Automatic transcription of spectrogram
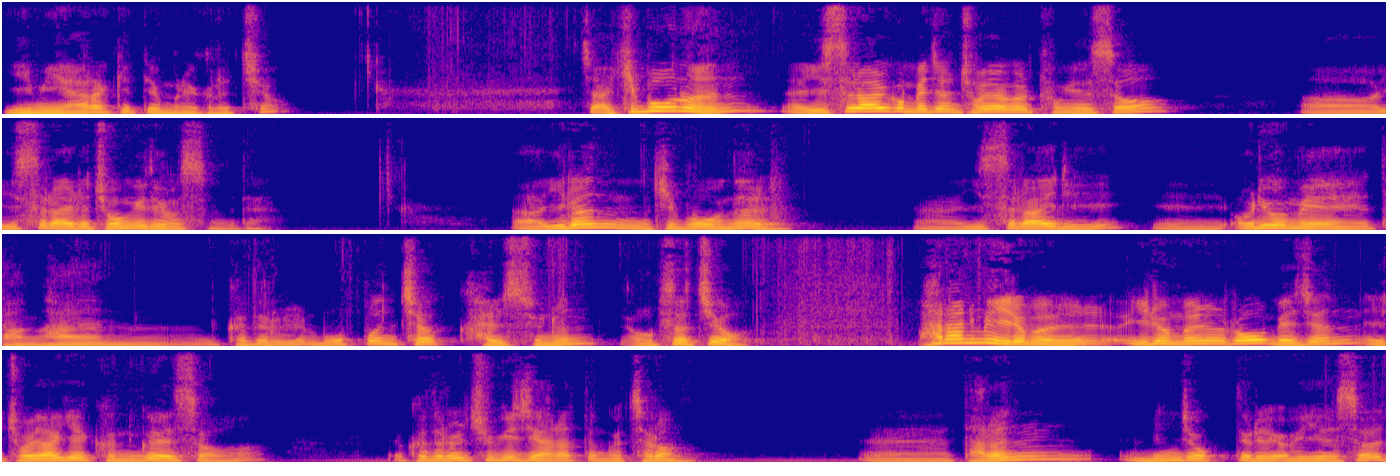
이미 알았기 때문에 그렇죠. 자, 기본은 이스라엘과 맺은 조약을 통해서 어, 이스라엘의 종이 되었습니다. 아, 이런 기본을 어, 이스라엘이 어려움에 당한 그들을 못 본 척 할 수는 없었죠. 하나님의 이름을 이름으로 맺은 조약의 근거에서 그들을 죽이지 않았던 것처럼 다른 민족들에 의해서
